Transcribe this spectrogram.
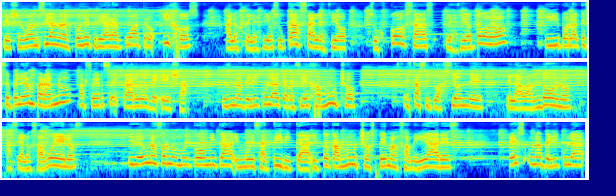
que llegó anciana después de criar a cuatro hijos, a los que les dio su casa, les dio sus cosas, les dio todo, y por la que se pelean para no hacerse cargo de ella. Es una película que refleja mucho esta situación de el abandono hacia los abuelos y de una forma muy cómica y muy satírica y toca muchos temas familiares. Es una película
